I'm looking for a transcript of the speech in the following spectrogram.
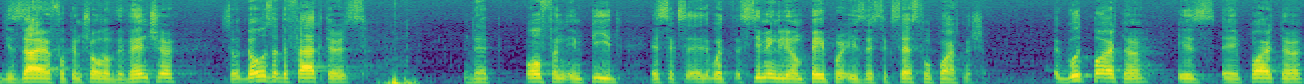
desire for control of the venture. So those are the factors that often impede what seemingly on paper is a successful partnership. A good partner is a partner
